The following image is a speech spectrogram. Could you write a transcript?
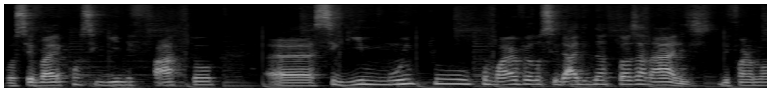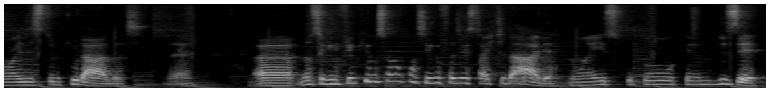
você vai conseguir, de fato, é, seguir muito com maior velocidade nas suas análises, de forma mais estruturadas, né? Uh, não significa que você não consiga fazer o start da área, não é isso que eu estou querendo dizer.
